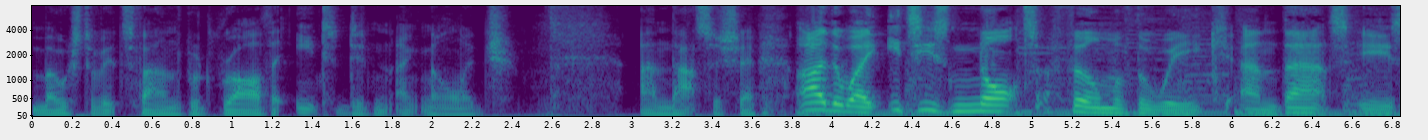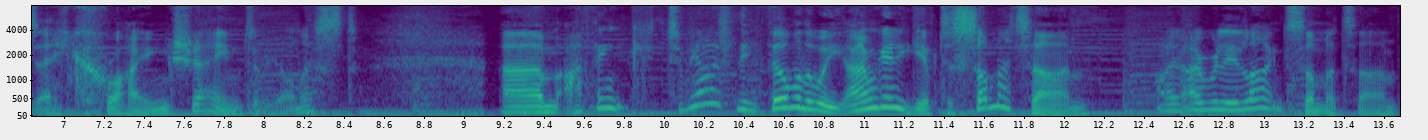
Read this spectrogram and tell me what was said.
most of its fans would rather it didn't acknowledge. And that's a shame. Either way, it is not film of the week, and that is a crying shame, to be honest. Um, I think, to be honest with you, film of the week, I'm going to give to Summertime. I, I really liked Summertime.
